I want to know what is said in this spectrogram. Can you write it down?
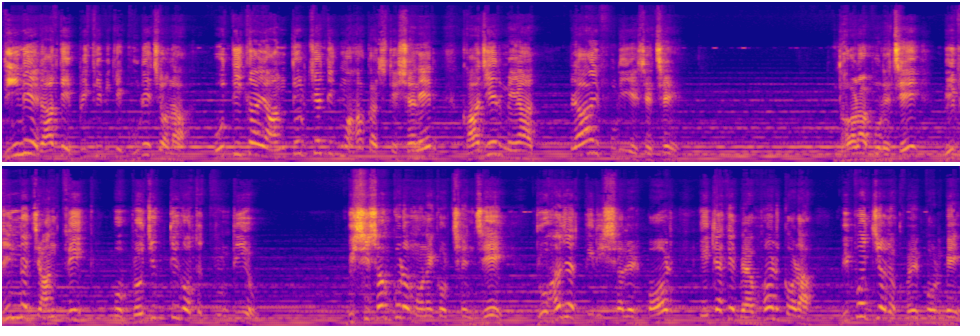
দিনে রাতে পৃথিবীকে ঘুরে চলা অতিকায় আন্তর্জাতিক মহাকাশ স্টেশনের কাজের মেয়াদ প্রায় ফুরিয়ে এসেছে। ধরা পড়েছে বিভিন্ন যান্ত্রিক ও প্রযুক্তিগত ত্রুটিও। বিশেষজ্ঞরা মনে করছেন যে দু সালের পর এটাকে ব্যবহার করা বিপজ্জনক হয়ে পড়বে।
